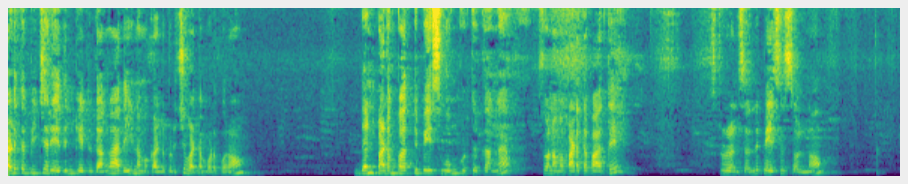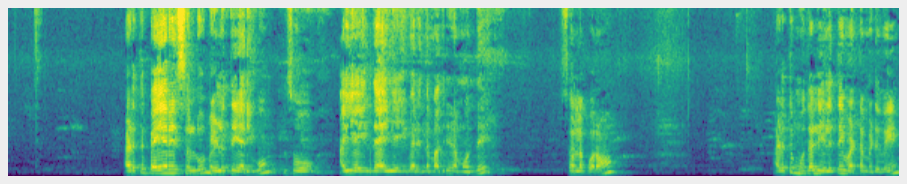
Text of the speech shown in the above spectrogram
அடுத்த பிக்சர் எதுன்னு கேட்டிருக்காங்க அதையும் நம்ம கண்டுபிடிச்சி வட்டம் போட போகிறோம் தென் படம் பார்த்து பேசுவோம் கொடுத்துருக்காங்க. ஸோ நம்ம படத்தை பார்த்து ஸ்டூடெண்ட்ஸ் வந்து பேச சொல்லணும். அடுத்து பெயரை சொல்லுவோம் எழுத்தை அறிவோம். ஸோ ஐயா இந்த ஐயா இவர் இந்த மாதிரி நம்ம வந்து சொல்ல போகிறோம் அடுத்து முதல் எழுத்தை வட்டமிடுவேன்.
